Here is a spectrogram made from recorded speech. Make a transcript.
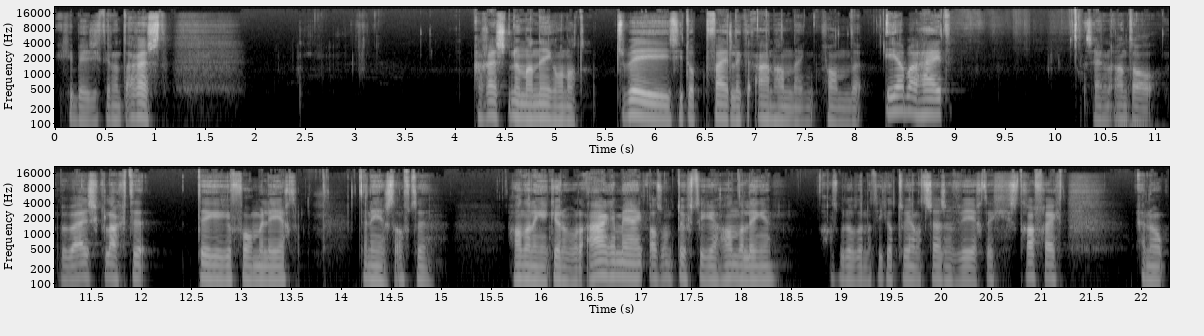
gebezigd in het arrest. Arrest nummer 902 ziet op feitelijke aanhandeling van de eerbaarheid. Er zijn een aantal bewijsklachten tegen geformuleerd. Ten eerste of de handelingen kunnen worden aangemerkt als ontuchtige handelingen, als bedoeld in artikel 246 strafrecht. En ook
